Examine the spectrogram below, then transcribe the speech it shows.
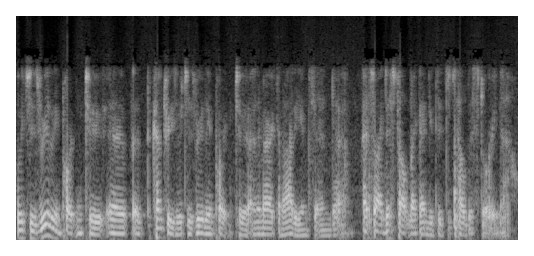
which is really important to uh, the countries, which is really important to an American audience, and, uh, and so I just felt like I needed to tell this story now.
